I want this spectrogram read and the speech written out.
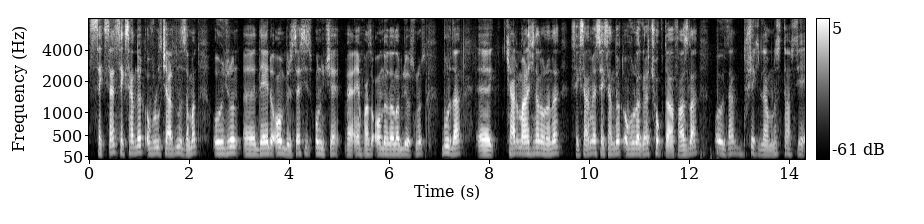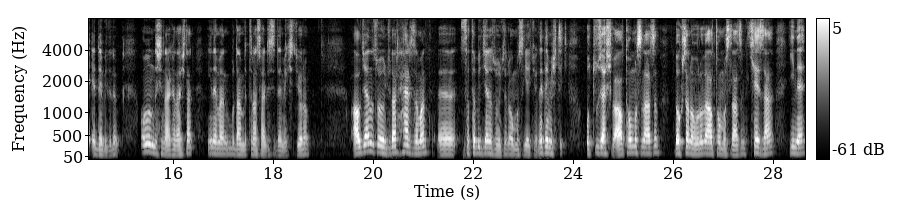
80-84 overall çağırdığınız zaman oyuncunun e, değeri 11 ise siz 13'e veya en fazla 14 alabiliyorsunuz. Burada e, kar marjinal oranı 80 ve 84 overall'a göre çok daha fazla. O yüzden bu şekilde almanızı tavsiye edebilirim. Onun dışında arkadaşlar yine ben buradan bir transfer listesi demek istiyorum. Alacağınız oyuncular her zaman e, satabileceğiniz oyuncular olması gerekiyor. Ne demiştik? 30 yaş ve altı olması lazım. 90 overall ve altı olması lazım. Keza yine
